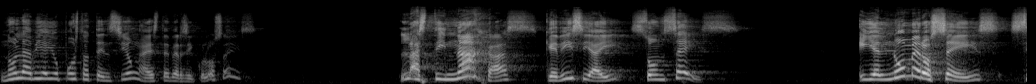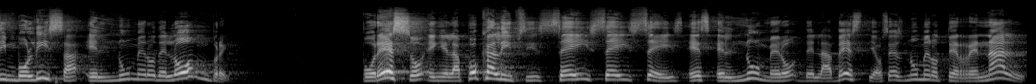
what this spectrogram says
no le había yo puesto atención a este versículo 6. Las tinajas que dice ahí son seis. Y el número seis simboliza el número del hombre. Por eso en el Apocalipsis 666 es el número de la bestia, o sea, es número terrenal.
